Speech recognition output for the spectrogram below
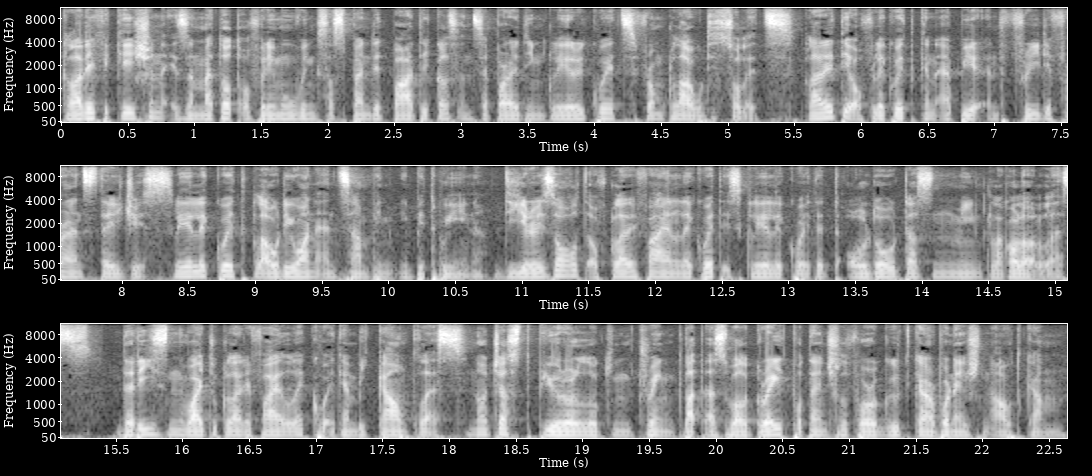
Clarification is a method of removing suspended particles and separating clear liquids from cloudy solids. Clarity of liquid can appear in three different stages, clear liquid, cloudy one and something in between. The result of clarifying liquid is clear liquid, although doesn't mean colorless. The reason why to clarify liquid can be countless, not just pure looking drink, but as well great potential for good carbonation outcome,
